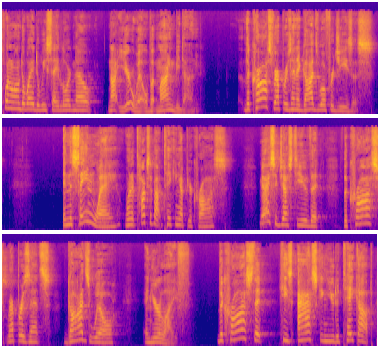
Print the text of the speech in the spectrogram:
point along the way do we say, Lord, no, not your will, but mine be done. The cross represented God's will for Jesus. In the same way, when it talks about taking up your cross, may I suggest to you that the cross represents God's will in your life. The cross that he's asking you to take up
